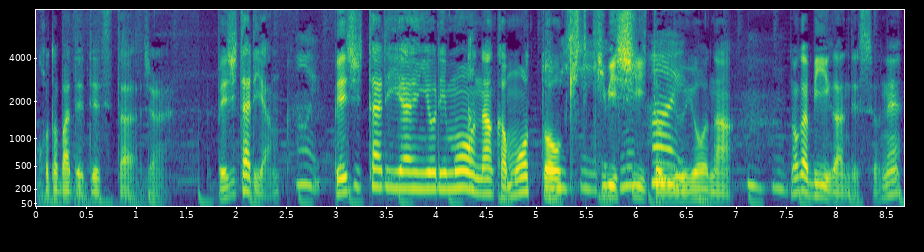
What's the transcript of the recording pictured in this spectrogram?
言葉で出てたじゃない。ベジタリアン？はい、ベジタリアンよりもなんかもっと厳しいというようなのがビーガンですよね、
